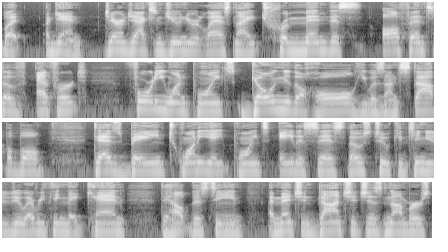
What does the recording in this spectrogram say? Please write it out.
But again, Jaren Jackson Jr. last night, tremendous offensive effort. 41 points, going to the hole. He was unstoppable. Des Bane, 28 points, 8 assists. Those two continue to do everything they can to help this team. I mentioned Doncic's numbers.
